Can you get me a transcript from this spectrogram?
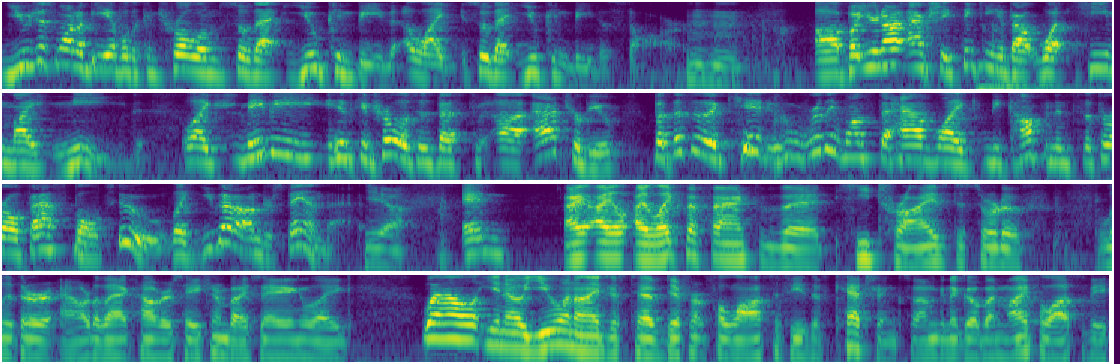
You just want to be able to control him so that you can be the, like so that you can be the star. Uh, but you're not actually thinking about what he might need. Like maybe his control is his best uh, attribute, but this is a kid who really wants to have like the confidence to throw a fastball too. Like you got to understand that. Yeah. And I, I, I like the fact that he tries to sort of slither out of that conversation by saying like well you know you and i just have different philosophies of catching so i'm going to go by my philosophy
